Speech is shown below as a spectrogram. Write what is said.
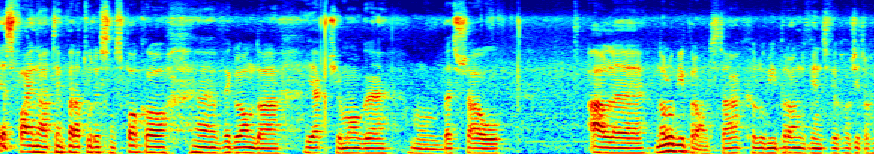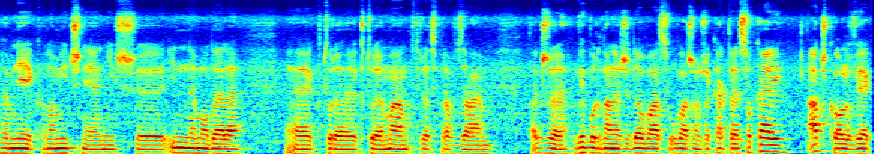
jest fajna, temperatury są spoko, e, wygląda jak Cię mogę, bez szału, ale no lubi prąd, tak? Lubi prąd, więc wychodzi trochę mniej ekonomicznie niż e, inne modele, które, które mam, które sprawdzałem. Także wybór należy do Was. Uważam, że karta jest ok, aczkolwiek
